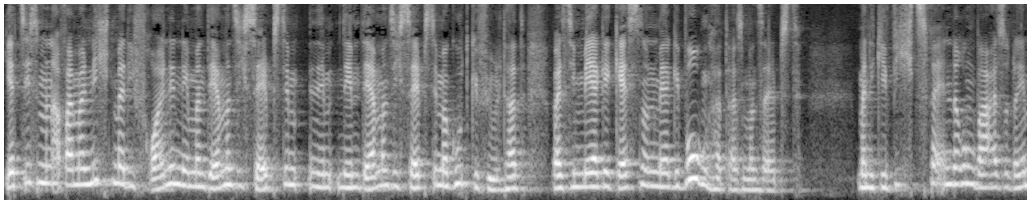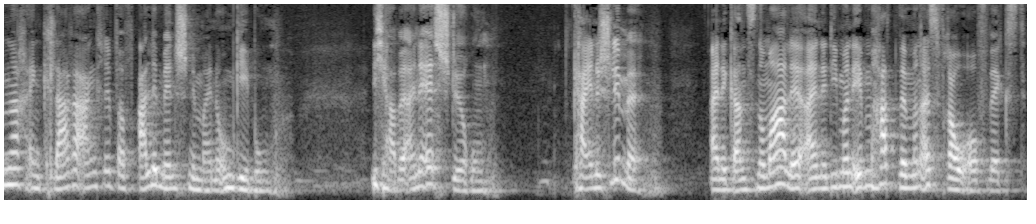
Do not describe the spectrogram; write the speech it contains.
Jetzt ist man auf einmal nicht mehr die Freundin, neben der man sich selbst, neben der man sich selbst immer gut gefühlt hat, weil sie mehr gegessen und mehr gewogen hat als man selbst. Meine Gewichtsveränderung war also demnach ein klarer Angriff auf alle Menschen in meiner Umgebung. Ich habe eine Essstörung. Keine schlimme. Eine ganz normale, eine, die man eben hat, wenn man als Frau aufwächst.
